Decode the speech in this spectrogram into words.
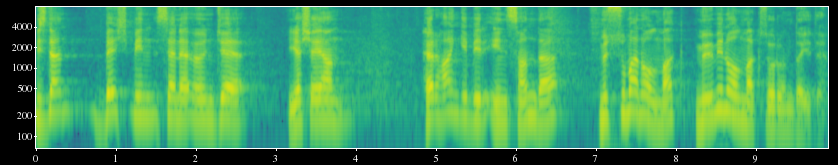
Bizden 5000 sene önce yaşayan herhangi bir insan da Müslüman olmak, mümin olmak zorundaydı.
